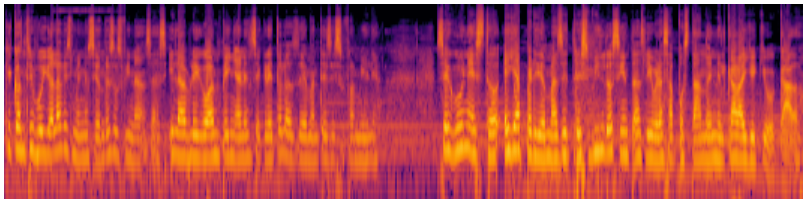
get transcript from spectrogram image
que contribuyó a la disminución de sus finanzas y la obligó a empeñar en secreto los diamantes de su familia. Según esto, ella perdió más de 3.200 libras apostando en el caballo equivocado.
